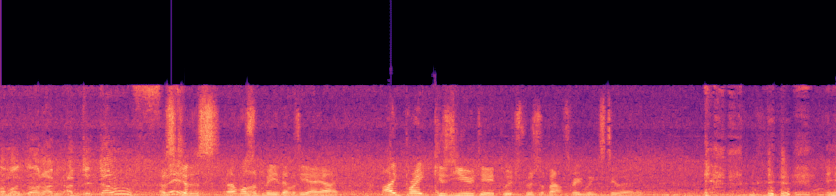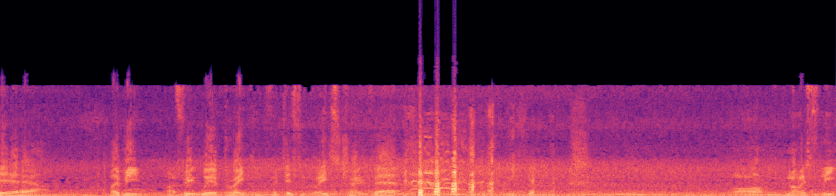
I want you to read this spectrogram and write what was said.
Oh my god, I'm, I'm just oh. I was gonna, that wasn't me. That was the AI. I brake because you did, which was about three weeks too early. Yeah. I mean, I think we're breaking for different racetrack there. Oh, nicely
